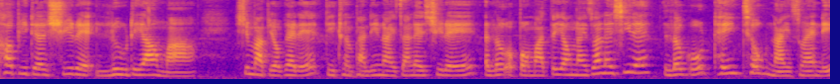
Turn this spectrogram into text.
capital ရှိတဲ့လူတစ်ယောက်မှာရှိမှပြောခဲ့တဲ့တီထွင်ဖန်တီးနိုင်စွမ်းလည်းရှိတယ်အလုပ်အပေါ်မှာတက်ရောက်နိုင်စွမ်းလည်းရှိတယ်အလုပ်ကိုထိန်းချုပ်နိုင်စွမ်းနေ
